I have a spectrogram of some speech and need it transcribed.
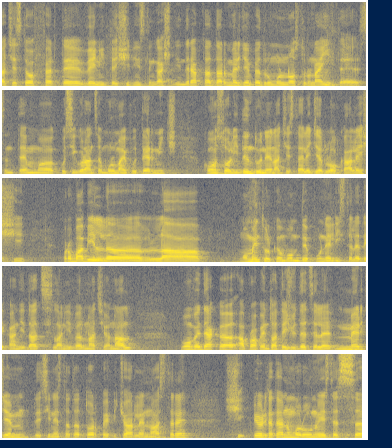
aceste oferte venite și din stânga și din dreapta, dar mergem pe drumul nostru înainte. Suntem uh, cu siguranță mult mai puternici, consolidându-ne în aceste alegeri locale și probabil uh, la momentul când vom depune listele de candidați la nivel național, vom vedea că aproape în toate județele mergem de sine stătător pe picioarele noastre, și prioritatea numărul unu este să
